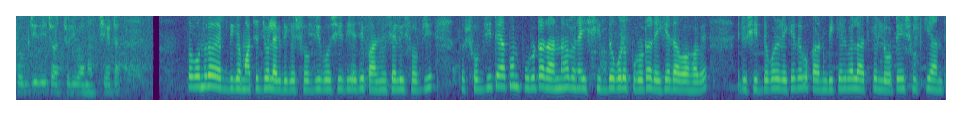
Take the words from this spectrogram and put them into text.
সবজি দিয়ে চচ্চড়ি বানাচ্ছি এটা। তো বন্ধুরা, একদিকে মাছের ঝোল, একদিকে সবজি বসিয়ে দিয়েছি, পাঁচমিশালি সবজি। তো সবজিটা এখন পুরোটা রান্না হবে না, এই সিদ্ধ করে পুরোটা রেখে দেওয়া হবে। একটু সিদ্ধ করে রেখে দেবো, কারণ বিকেলবেলা আজকে লোটে শুটকি আনতে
